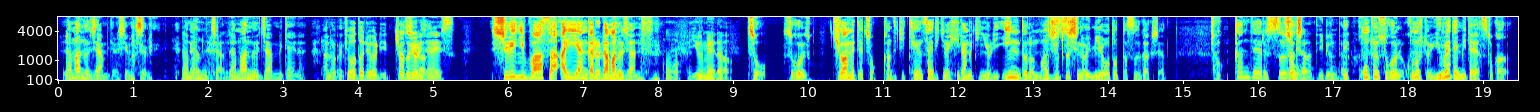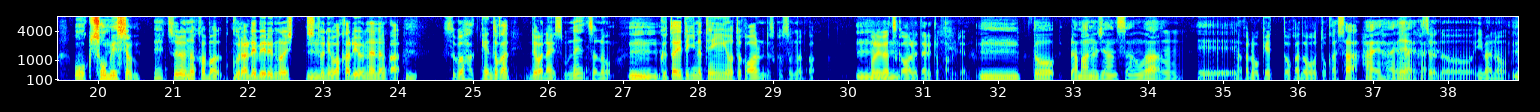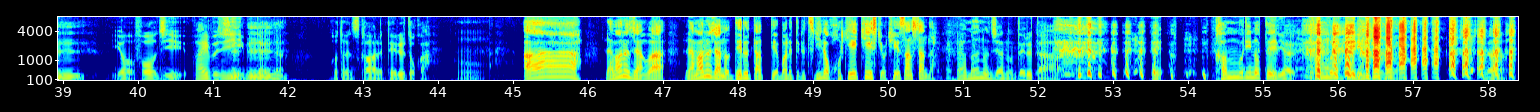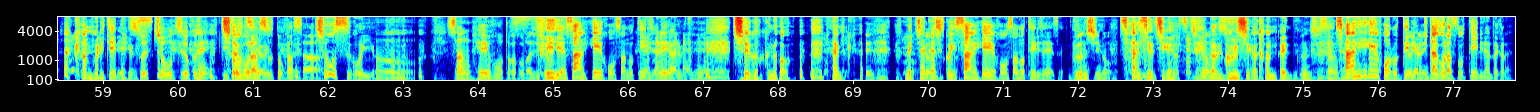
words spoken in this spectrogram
ラマヌジャンみたいな人いますよね。ラマヌちゃんラマヌジャンみたいな。あの郷土料理。郷土料理じゃゃないです。シュリニバーサアイアンガルラマヌジャンです。うん有名な。そうすごいです極めて直感的天才的なひらめきによりインドの魔術師の異名を取った数学者。直感でやる数学者なんているんだ。え本当にすごいの？この人夢で見たやつとかを証明しちゃうの？えそれはなんかまあ僕らレベルの人に分かるようななんかうん。すごい発見とかではないですもんね。そのうん。具体的な転用とかはあるんですか？そのなんかこれが使われたりとかみたいうーんとラマヌジャンさんは、なうん。えー。なんかロケットがどうとかさ。はいはいはいはい、ねその今のうんよ 4G5G みたいなことに使われてるとか。うん。あーラマヌジャンはラマヌジャンのデルタって呼ばれてる次の歩形形式を計算したんだ。ラマヌジャンのデルタ。え冠の定理ある？冠定理持ってんだよ。なあ冠定理ありまそれす超強くね？ピタゴラスとかさ。超すごいよ、うん。三平方とかと同じでしょ？いや三平方さんの定理じゃねえよあれ別に。え？中国のなんかえ？めっちゃ賢い三平方さんの定理じゃないです。軍師の？三違います。違うんで軍師が考えんだよ軍師三三平方の定理はピタゴラスの定理なんだから。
